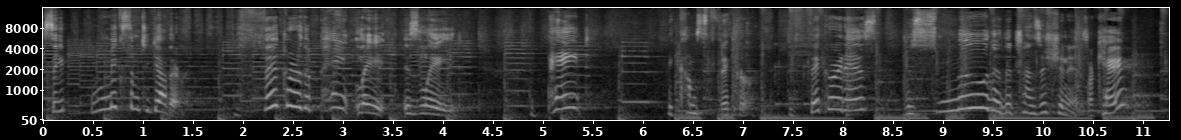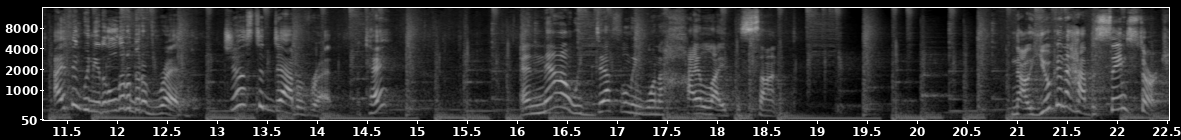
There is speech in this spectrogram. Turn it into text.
See, mix them together. The thicker the paint laid is laid, the paint becomes thicker. The thicker it is, the smoother the transition is, okay? I think we need a little bit of red, just a dab of red, okay? And now we definitely want to highlight the sun. Now you're gonna have the same start.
